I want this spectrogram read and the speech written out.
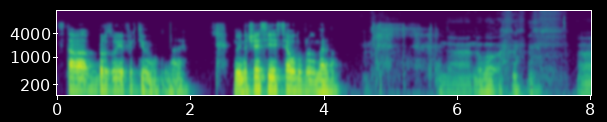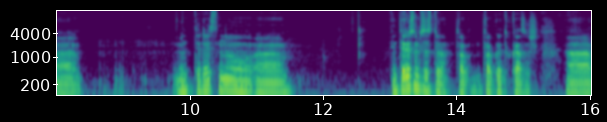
става бързо и ефективно. Нали. Но иначе си е изцяло добронамерена. Да, много а, интересно а, интересно ми се струва това, това което казваш. А,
